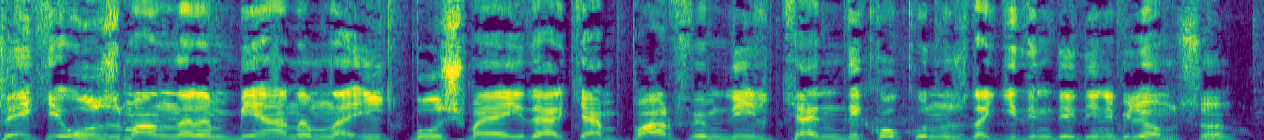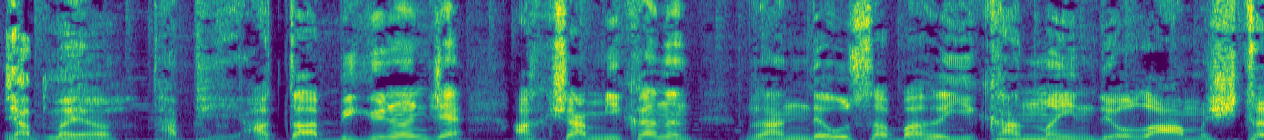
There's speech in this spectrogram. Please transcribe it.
Peki uzmanların bir hanımla ilk buluşmaya giderken parfüm değil kendi kokunuzda gidin dediğini biliyor musun? Yapma ya. Tabii. Hatta bir gün önce akşam yıkanın randevu sabahı yıkanmayın diyorlarmıştı.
